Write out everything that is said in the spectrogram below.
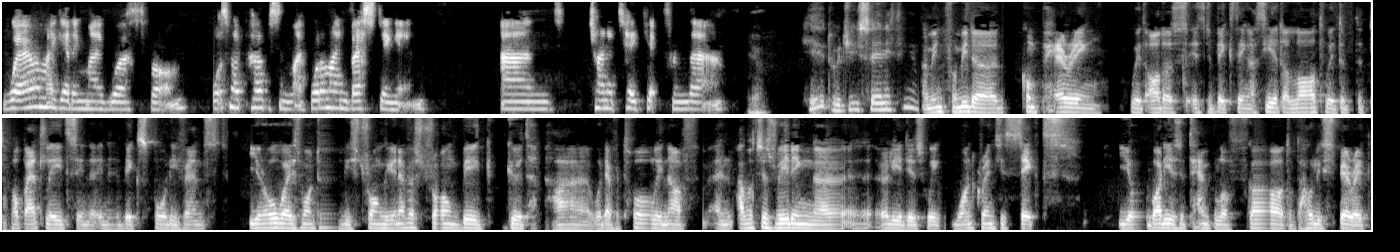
where am I getting my worth from? What's my purpose in life? What am I investing in? And trying to take it from there. Yeah. Geert, would you say anything? I mean, for me, the comparing with others is the big thing. I see it a lot with the, the top athletes in the in the big sport events. You always want to be stronger. You're never strong, big, good, uh, whatever, tall enough. And I was just reading uh, earlier this week, 1 Corinthians 6. Your body is a temple of God, of the Holy Spirit.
